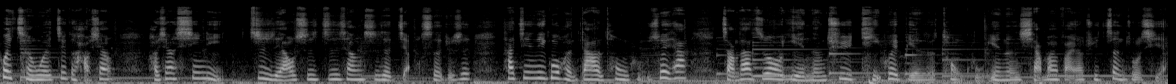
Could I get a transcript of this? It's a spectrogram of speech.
会成为这个好像好像心理治疗师、咨商师的角色，就是她经历过很大的痛苦，所以她长大之后也能去体会别人的痛苦，也能想办法要去振作起来。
